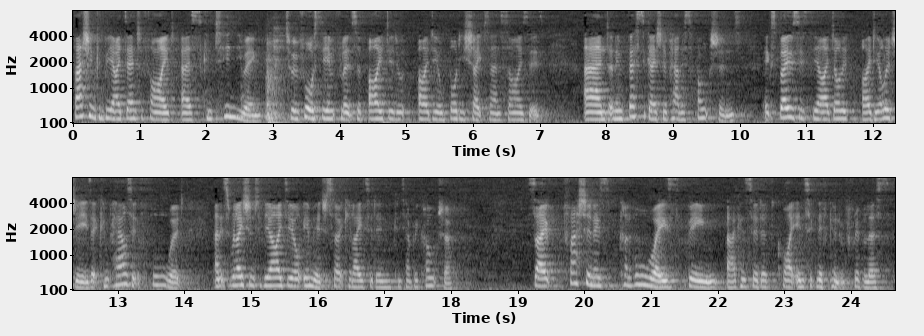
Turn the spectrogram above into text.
fashion can be identified as continuing to enforce the influence of ideal, ideal body shapes and sizes, and an investigation of how this functions exposes the ideology that compels it forward and its relation to the ideal image circulated in contemporary culture. So, fashion has kind of always been uh, considered quite insignificant and frivolous,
